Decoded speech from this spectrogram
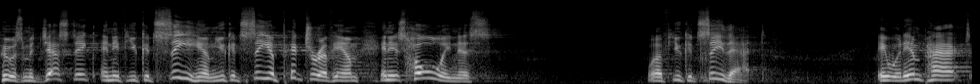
who is majestic, and if you could see him, you could see a picture of him in his holiness. Well, if you could see that, it would impact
